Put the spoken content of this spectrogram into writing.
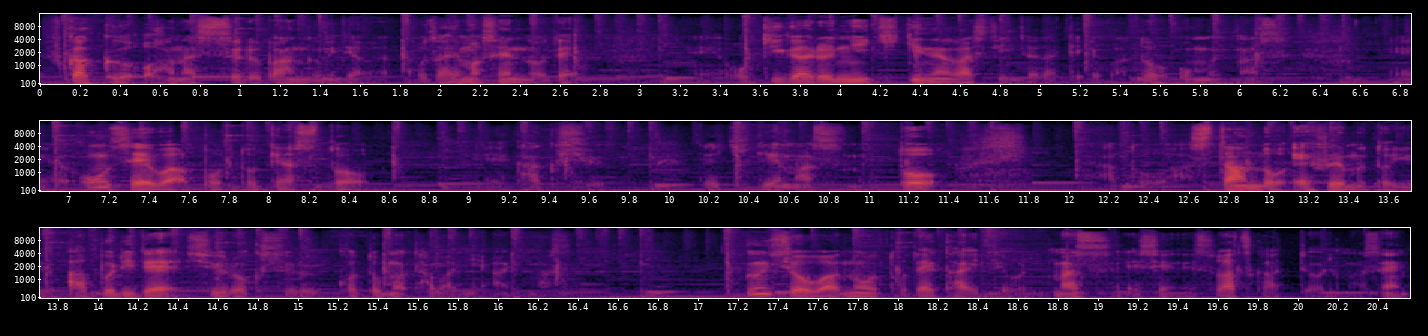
ー、深くお話しする番組ではございませんので、え、お気軽に聞き流していただければと思います、え、音声はポッドキャスト、え各種で聞けますのとあとはスタンド FM というアプリで収録することもたまにあります。文章はノートで書いております。SNS は使っておりません、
